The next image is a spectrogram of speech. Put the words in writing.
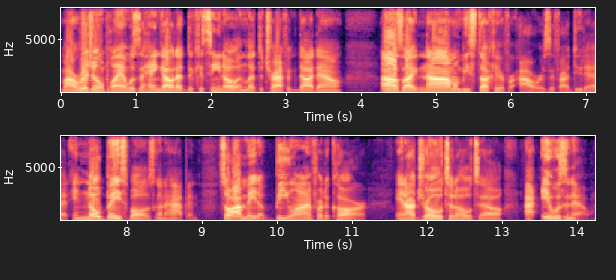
My original plan was to hang out at the casino and let the traffic die down. I was like, nah, I'm going to be stuck here for hours if I do that. And no baseball is going to happen. So I made a beeline for the car and I drove to the hotel. I, it was an L.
